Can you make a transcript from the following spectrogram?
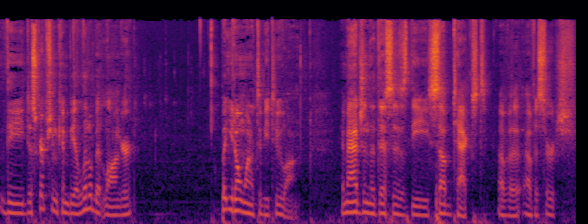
the description can be a little bit longer, but you don't want it to be too long. Imagine that this is the subtext of a of a search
